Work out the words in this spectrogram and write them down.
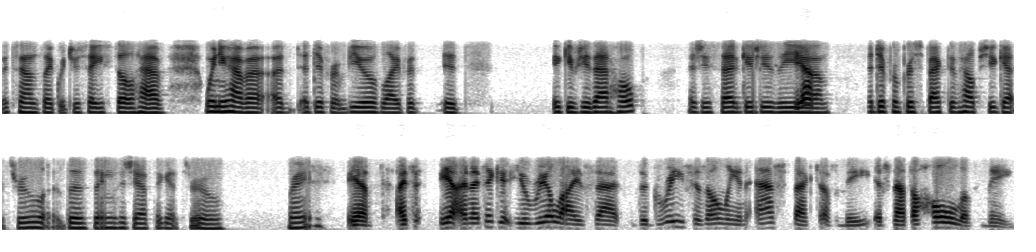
it sounds like what you say. You still have when you have a a, a different view of life. It it's it gives you that hope, as you said, gives you the Yeah. um a different perspective, helps you get through the things that you have to get through, right? Yeah, I th- yeah, and I think it, you realize that the grief is only an aspect of me; it's not the whole of me.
